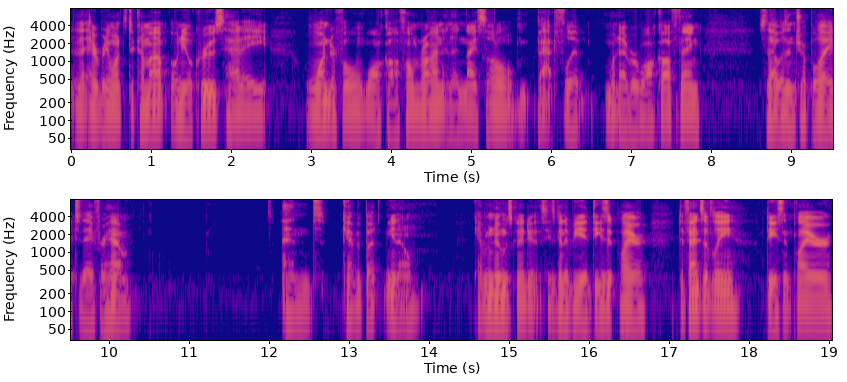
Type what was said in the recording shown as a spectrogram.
that everybody wants to come up. Oneil Cruz had a wonderful walk-off home run and a nice little bat flip, whatever walk-off thing. So that was in AAA today for him. And Kevin, but you know, Kevin Newman's going to do this. He's going to be a decent player defensively, decent player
